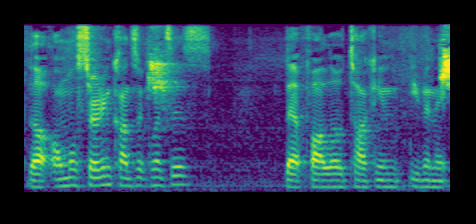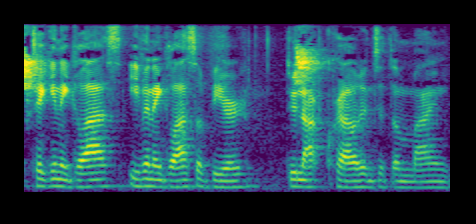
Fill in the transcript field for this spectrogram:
the almost certain consequences that follow talking even a, taking a glass even a glass of beer do not crowd into the mind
